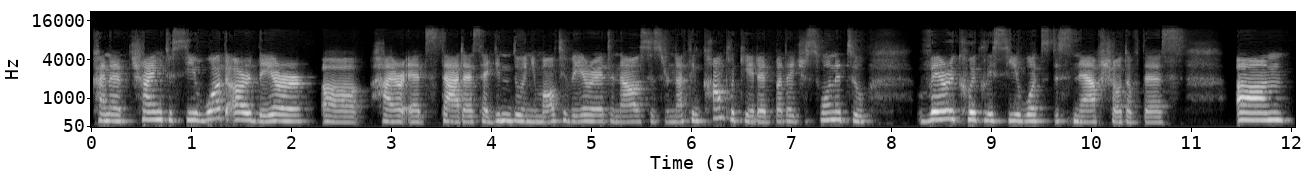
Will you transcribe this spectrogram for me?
kind of trying to see what are their uh, higher ed status. I didn't do any multivariate analysis or nothing complicated, but I just wanted to very quickly see what's the snapshot of this. Um,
